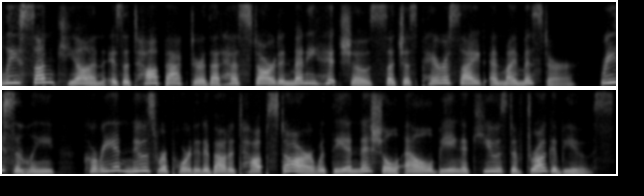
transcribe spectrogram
Lee Sun Kyun is a top actor that has starred in many hit shows such as Parasite and My Mister. Recently, Korean news reported about a top star with the initial L being accused of drug abuse.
